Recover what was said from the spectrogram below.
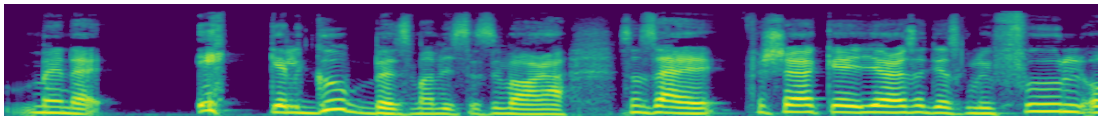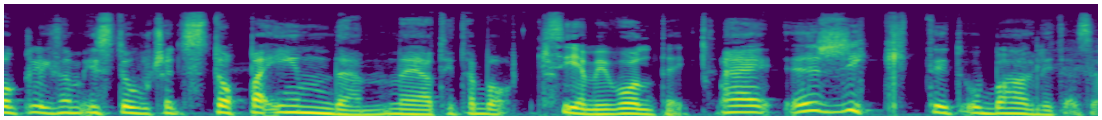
med den där äckelgubben som han visar sig vara. Som så här, försöker göra så att jag ska bli full och liksom i stort sett stoppa in den när jag tittar bort. Semivåldtäkt. Nej, riktigt obehagligt alltså.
